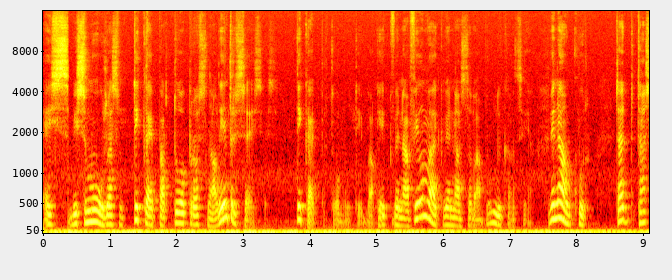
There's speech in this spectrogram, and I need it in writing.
Es visu mūžu esmu tikai par to profesionāli interesējies. Tikai par to būtībā. Ikvienā filmā, ikvienā savā publikācijā. Vienalga, kur. Tad tas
